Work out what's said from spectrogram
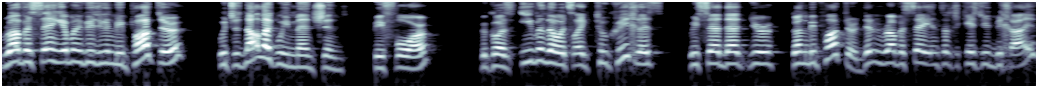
Rav is saying everyone agrees you're going to be potter, which is not like we mentioned before, because even though it's like two krichos, we said that you're going to be potter. Didn't Rav say in such a case you'd be chayiv?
